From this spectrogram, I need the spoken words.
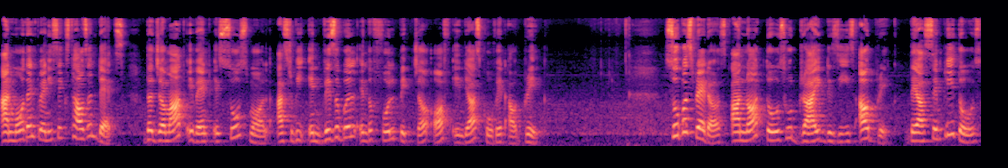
and more than 26,000 deaths, the Jamaat event is so small as to be invisible in the full picture of India's COVID outbreak. Super spreaders are not those who drive disease outbreak. They are simply those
